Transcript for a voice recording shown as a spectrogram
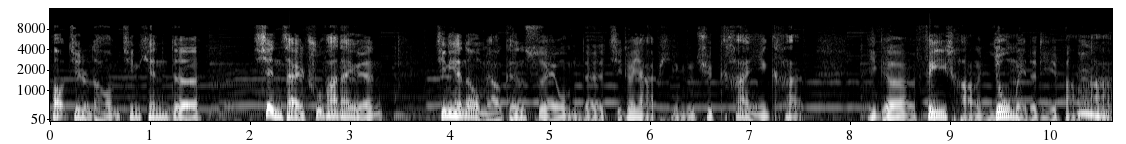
好，进入到我们今天的现在出发单元。今天呢，我们要跟随我们的记者亚平去看一看一个非常优美的地方啊，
